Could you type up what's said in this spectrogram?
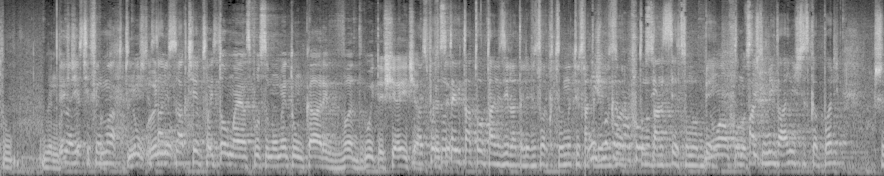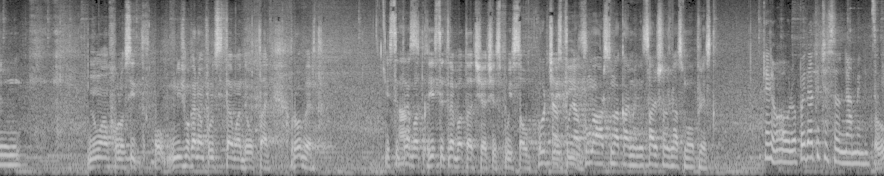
tu gândești Bă, ce este ți spun? filmat. Tu nu, ești în stare în- să accepti Păi asta. tocmai am spus în momentul în care văd, uite și aici. Ai spus că nu se- te-ai uitat 8 ani de zile la televizor, că tu nu te uiți la Nici măcar televizor, n-am tu nu folosit. dansezi, tu nu bei, Nu am tu nu folosit. faci nimic, dar ai niște scăpări și Nu am folosit, o, nici măcar n-am folosit arma de 8 ani. Robert, este treaba, Asta. este treaba ta ceea ce spui sau orice aș spune pretinzi. acum ar suna ca amenințare și aș vrea să mă opresc. Aoleu, păi de ce să ne amenințăm? Oh.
